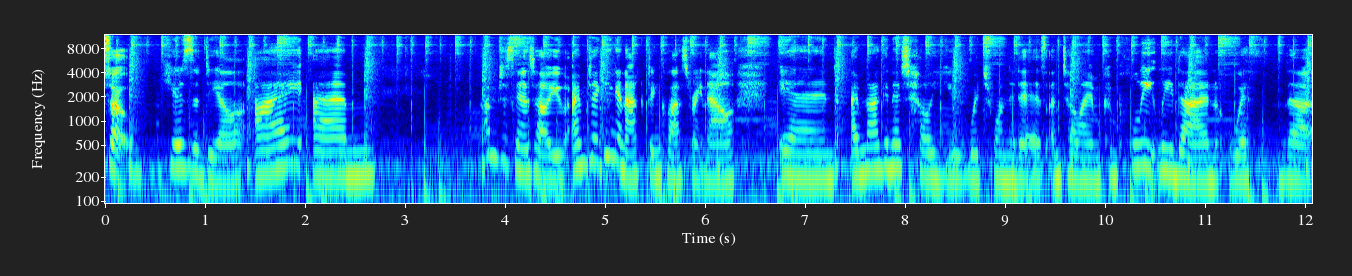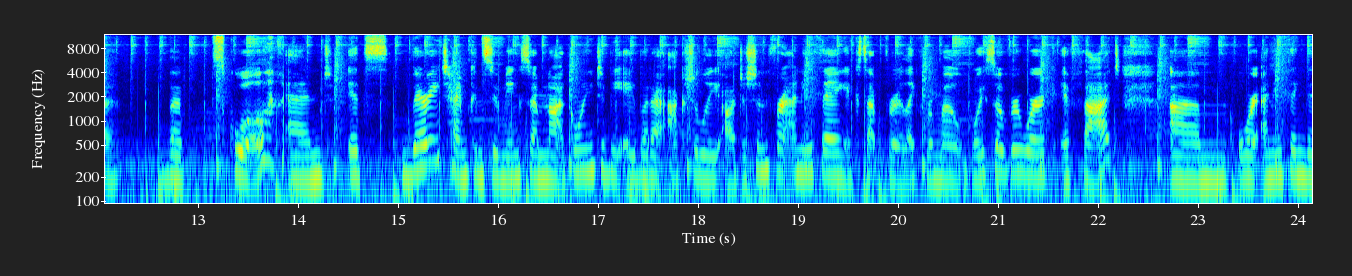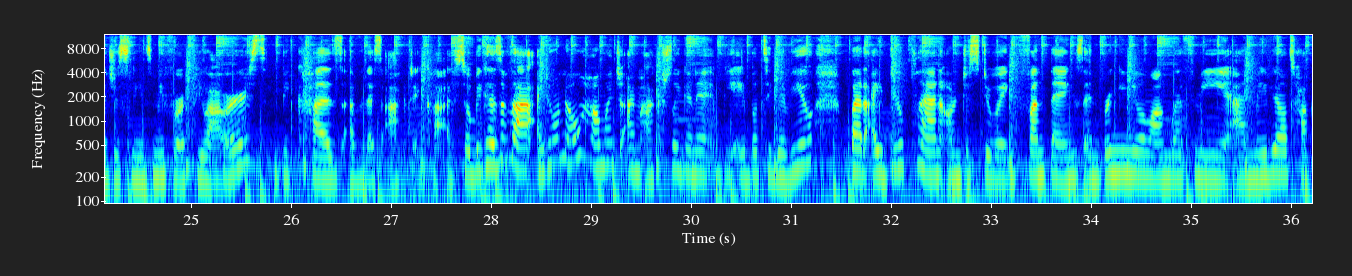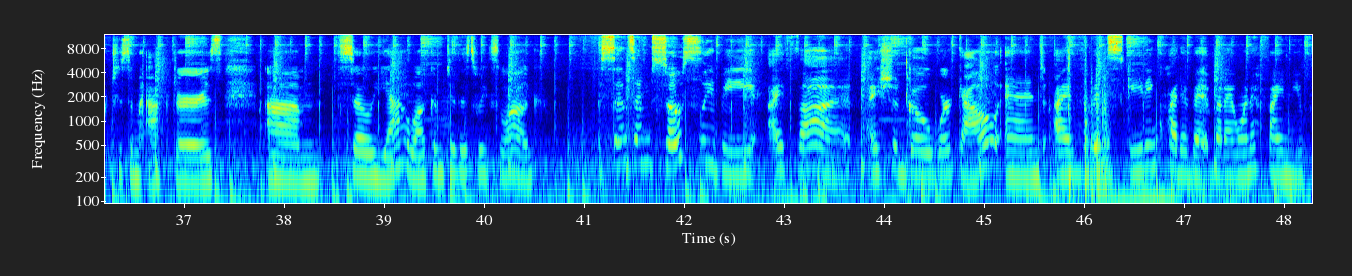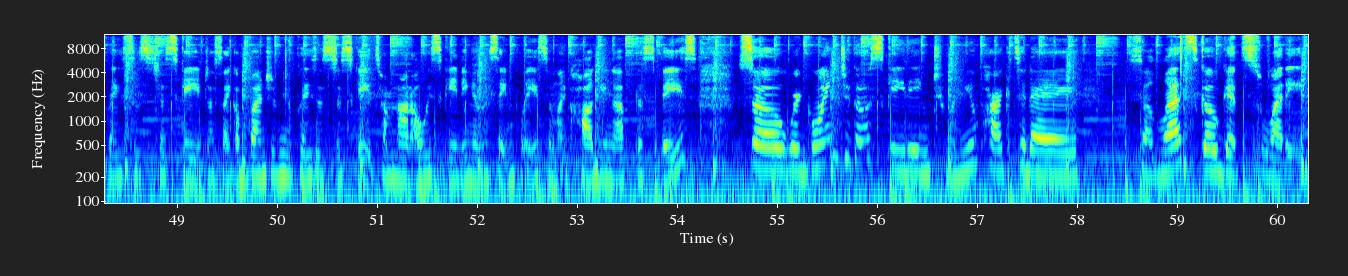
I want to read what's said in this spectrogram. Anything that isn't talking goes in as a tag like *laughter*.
So here's the deal. I am I'm just gonna tell you, I'm taking an acting class right now, and I'm not gonna tell you which one it is until I'm completely done with the the school and it's very time consuming so I'm not going to be able to actually audition for anything except for like remote voiceover work if that um, or anything that just needs me for a few hours because of this acting class. So because of that I don't know how much I'm actually gonna be able to give you but I do plan on just doing fun things and bringing you along with me and maybe I'll talk to some actors. Um, so yeah welcome to this week's vlog since I'm so sleepy, I thought I should go work out and I've been skating quite a bit, but I want to find new places to skate, just like a bunch of new places to skate so I'm not always skating in the same place and like hogging up the space. So we're going to go skating to a new park today. So let's go get sweaty.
